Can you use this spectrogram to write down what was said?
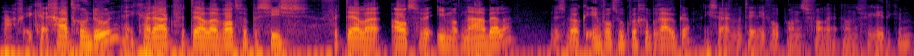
Nou, ik ga het gewoon doen. Ik ga daar ook vertellen wat we precies vertellen als we iemand nabellen. Dus welke invalshoek we gebruiken. Ik schrijf het meteen even op, anders, vallen, anders vergeet ik hem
